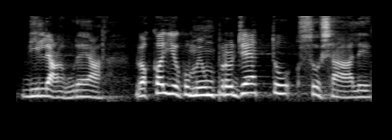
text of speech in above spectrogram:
di laurea, lo accoglie come un progetto sociale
